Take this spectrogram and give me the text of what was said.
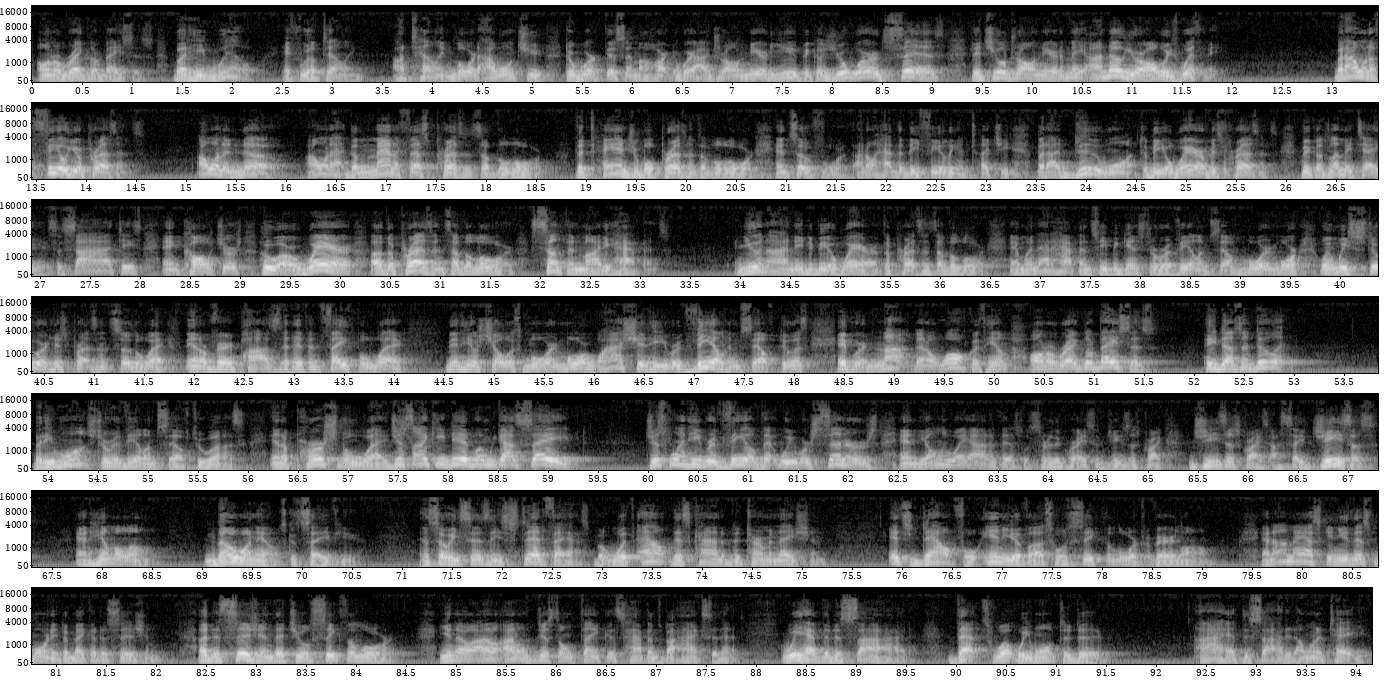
on a regular basis. But He will if we'll tell Him. I'll tell Him, Lord, I want you to work this in my heart to where I draw near to you because your word says that you'll draw near to me. I know you're always with me, but I want to feel your presence. I want to know. I want to have the manifest presence of the Lord the tangible presence of the Lord, and so forth. I don't have to be feely and touchy, but I do want to be aware of His presence. Because let me tell you, societies and cultures who are aware of the presence of the Lord, something mighty happens. And you and I need to be aware of the presence of the Lord. And when that happens, He begins to reveal Himself more and more. When we steward His presence so the way, in a very positive and faithful way, then He'll show us more and more. Why should He reveal Himself to us if we're not going to walk with Him on a regular basis? He doesn't do it. But He wants to reveal Himself to us in a personal way, just like He did when we got saved. Just when he revealed that we were sinners, and the only way out of this was through the grace of Jesus Christ. Jesus Christ. I say Jesus and him alone. No one else could save you. And so he says he's steadfast, but without this kind of determination, it's doubtful any of us will seek the Lord for very long. And I'm asking you this morning to make a decision, a decision that you'll seek the Lord. You know, I don't, I don't just don't think this happens by accident. We have to decide that's what we want to do. I have decided, I want to tell you,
